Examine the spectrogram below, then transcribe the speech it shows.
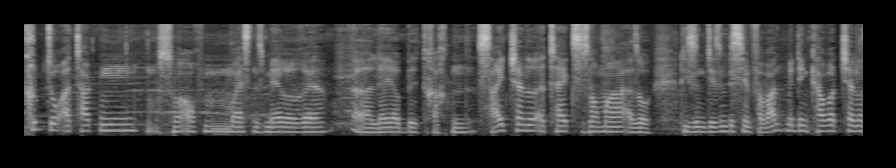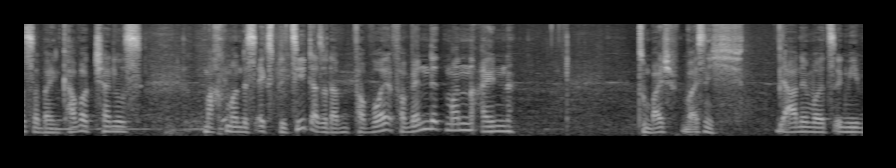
Krypto-Attacken, muss man auch meistens mehrere äh, Layer betrachten. Side-Channel-Attacks ist nochmal, also die sind, die sind ein bisschen verwandt mit den Covered-Channels, aber in Covered-Channels macht man das explizit, also da ver verwendet man ein, zum Beispiel, weiß nicht, ja, nehmen wir jetzt irgendwie,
